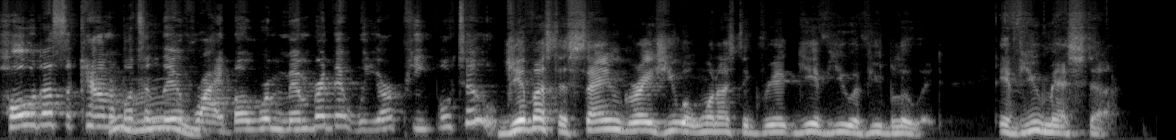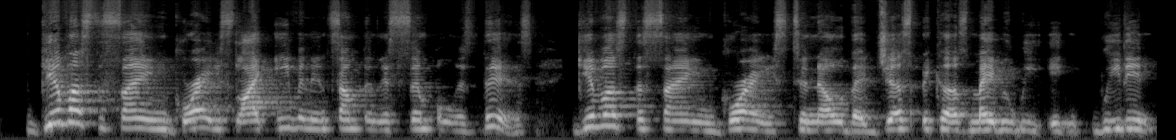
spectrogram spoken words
Hold us accountable to live Mhm. right. But remember that we are people too. Give us the same grace you would want us to give you if you blew it, if you messed up. Give us the same grace, like even in something as simple as this. Give us the same grace to know that just because maybe we we didn't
